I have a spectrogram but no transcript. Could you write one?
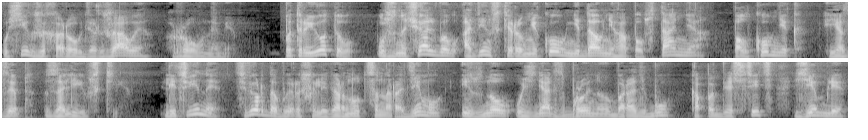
усіх жыхароў дзяржавы роўнымі. Патрыётаў узначальваў адзін з кіраўнікоў недаўняга паўстання палкоўнік Язэп Заліўскі. Ліцвіны цвёрда вырашылі вярнуцца на радзіму і зноў узняць збройную барацьбу, каб абвясціць землі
